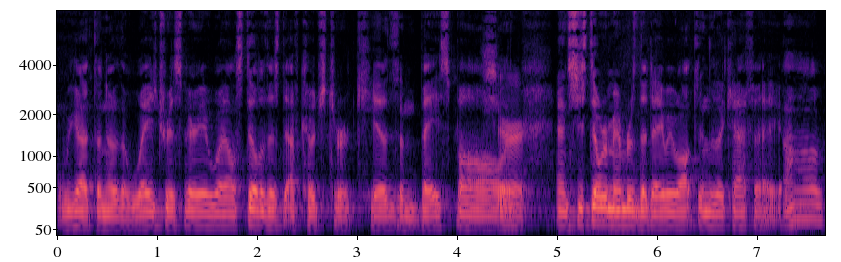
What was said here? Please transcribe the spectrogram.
we got to know the waitress very well. Still to this day, I've coached her kids in baseball. Sure. And, and she still remembers the day we walked into the cafe. Oh,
